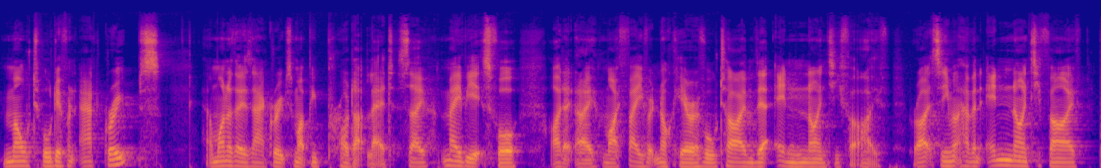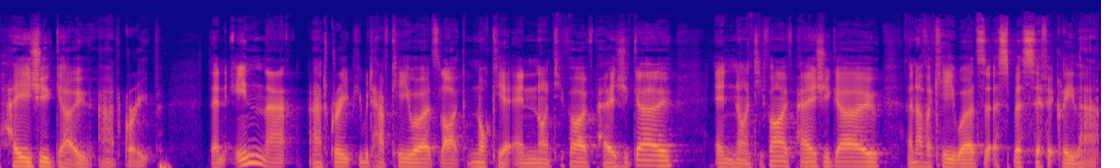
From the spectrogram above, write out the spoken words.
multiple different ad groups and one of those ad groups might be product led. So maybe it's for, I don't know, my favorite Nokia of all time, the N95, right? So you might have an N95 pay as you go ad group. Then in that ad group, you would have keywords like Nokia N95 pay as you go, N95 pay as you go, and other keywords that are specifically that.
